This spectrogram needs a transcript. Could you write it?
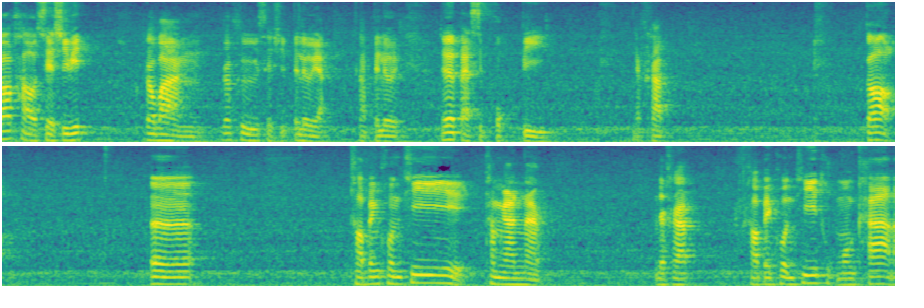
ก็เขาเสียชีวิตระหว่างก็คือเสียชีวิตไปเลยอะ่ะกลับไปเลยด้วย86 ปีนะครับ ก็ เออเขาเป็นคนที่ทำงานหนักนะครับ เขาเป็นคนที่ถูกมองข้าม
